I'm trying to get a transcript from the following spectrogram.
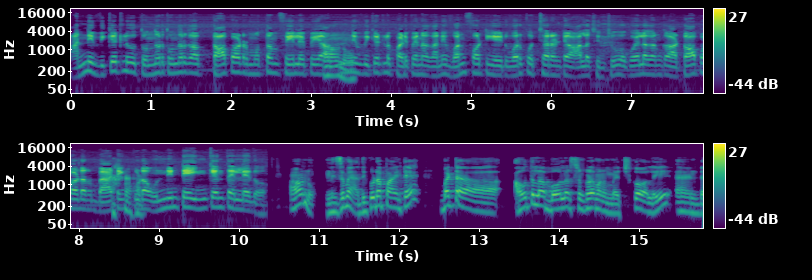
అన్ని వికెట్లు తొందర తొందరగా టాప్ ఆర్డర్ మొత్తం ఫెయిల్ అయిపోయి. అన్ని వికెట్లు పడిపోయినా కానీ వన్ ఫార్టీ ఎయిట్ వరకు వచ్చారంటే ఆలోచించు. ఒకవేళ కనుక ఆ టాప్ ఆర్డర్ బ్యాటింగ్ కూడా ఉన్నింటే ఇంకెంత వెళ్ళేదో. అవును నిజమే అది కూడా పాయింటే. బట్ అవతల బౌలర్స్ కూడా మనం మెచ్చుకోవాలి. అండ్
